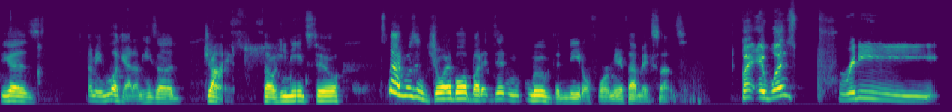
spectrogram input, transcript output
because, I mean, look at him. He's a giant, so he needs to. This match was enjoyable, but it didn't move the needle for me, if that makes sense. But it was pretty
